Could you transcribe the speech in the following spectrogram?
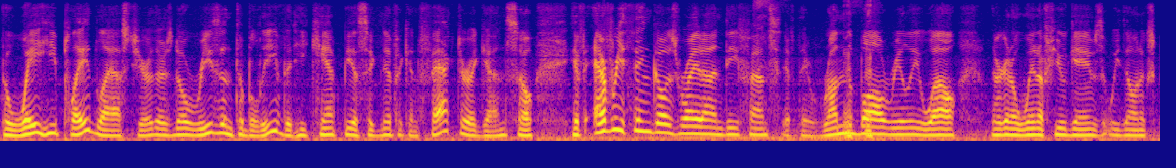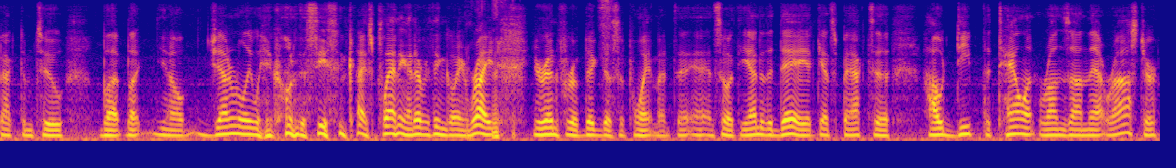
the way he played last year, there's no reason to believe that he can't be a significant factor again. So if everything goes right on defense, if they run the ball really well, they're going to win a few games that we don't expect them to. But but you know, generally when you go into the season, guys, planning on everything going right, you're in for a big disappointment. And so at the end of the day, it gets back to how deep the talent runs on that roster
